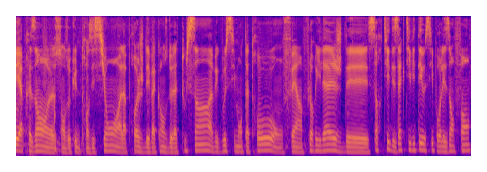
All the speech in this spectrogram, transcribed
Et à présent, euh, sans aucune transition, à l'approche des vacances de la Toussaint, avec vous Simon Tatro, on fait un florilège des sorties, des activités aussi pour les enfants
